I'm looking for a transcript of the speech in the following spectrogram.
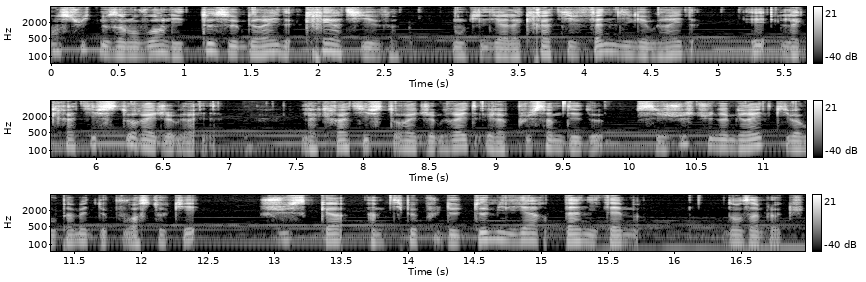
Ensuite, nous allons voir les deux upgrades créatives. Donc il y a la Creative Vending Upgrade et la Creative Storage Upgrade. La Creative Storage Upgrade est la plus simple des deux. C'est juste une upgrade qui va vous permettre de pouvoir stocker jusqu'à un petit peu plus de 2 milliards d'un item dans un bloc.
